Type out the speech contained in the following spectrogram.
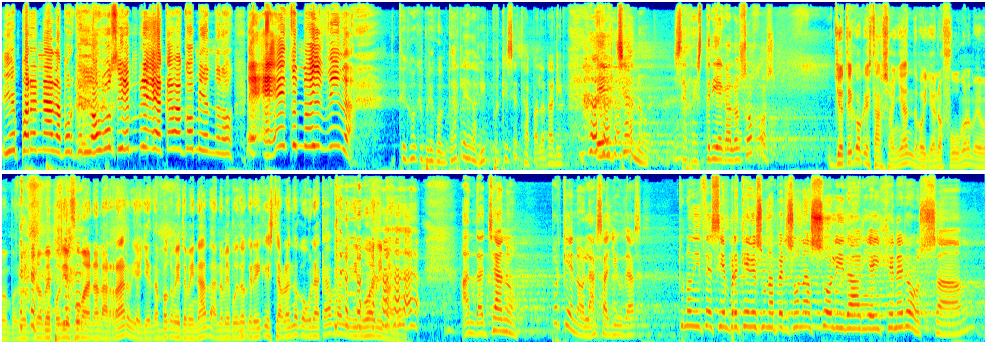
Y es para nada, porque el lobo siempre acaba comiéndonos. Eh, eh, Esto no es vida. Tengo que preguntarle a David por qué se tapa la nariz. El Chano se restriega los ojos. Yo tengo que estar soñando, porque yo no fumo, no me, no, no me he podido fumar nada raro y ayer tampoco me tomé nada. No me puedo creer que esté hablando con una cabra de dibujo animado. Anda, Chano, ¿por qué no las ayudas? ¿Tú no dices siempre que eres una persona solidaria y generosa?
